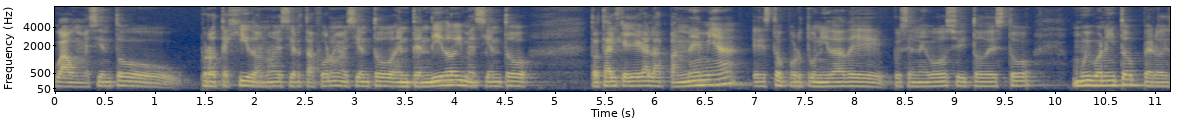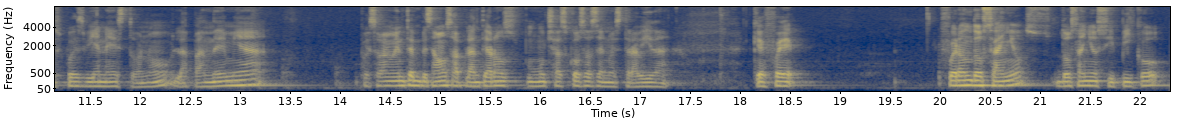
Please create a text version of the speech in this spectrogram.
wow, me siento protegido, ¿no? De cierta forma, me siento entendido y me siento total que llega la pandemia, esta oportunidad de, pues, el negocio y todo esto, muy bonito, pero después viene esto, ¿no? La pandemia, pues obviamente empezamos a plantearnos muchas cosas en nuestra vida, que fue, fueron dos años, dos años y pico,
